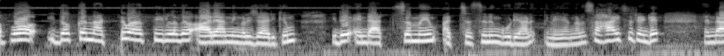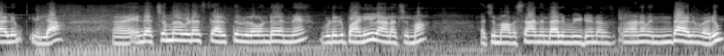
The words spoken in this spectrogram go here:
അപ്പോൾ ഇതൊക്കെ നട്ട് വളർത്തിയിട്ടുള്ളത് ആരാന്ന് നിങ്ങൾ വിചാരിക്കും. ഇത് എന്റെ അച്ഛമ്മയും അച്ഛനും കൂടിയാണ്. പിന്നെ ഞങ്ങൾ സഹായിച്ചിട്ടുണ്ട്. എന്തായാലും ഇല്ല. എന്റെ അച്ഛമ്മ ഇവിടെ സ്ഥലത്തുള്ളതുകൊണ്ട് തന്നെ ഇവിടെ ഒരു പണിയിലാണ് അച്ഛമ്മ. അച്ഛമ്മ അവസാനം എന്തായാലും വീഡിയോന്റെ അവസാനം എന്തായാലും വരും.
